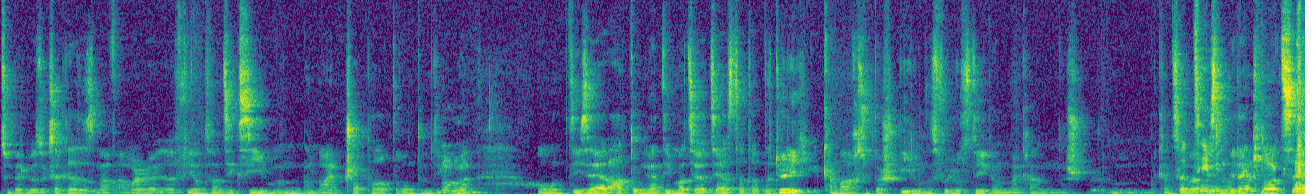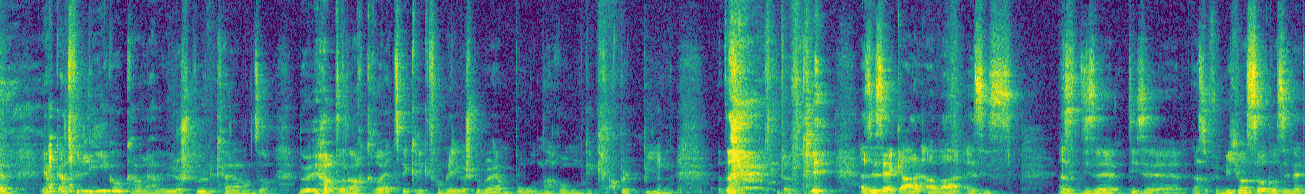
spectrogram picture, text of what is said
zum Beispiel, was du gesagt hast, dass man auf einmal 24-7 äh, einen, neuen Job hat rund um die mhm. Uhr. Und diese Erwartungen, die man zuerst hat, natürlich kann man auch super spielen und ist voll lustig und man kann, kann selber ein bisschen wieder Kind sein. Ich habe ganz viel Lego, kann habe wieder spielen können und so. Nur ich habe dann auch Kreuz gekriegt vom Lego-Spiel, weil ich am Boden herumgekrabbelt bin. also ist ja egal, aber es ist also diese, diese, also für mich war es so, dass ich nicht,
